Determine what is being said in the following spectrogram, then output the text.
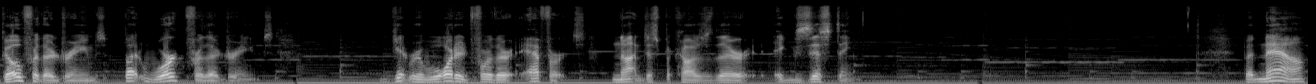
go for their dreams, but work for their dreams. Get rewarded for their efforts, not just because they're existing. But now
